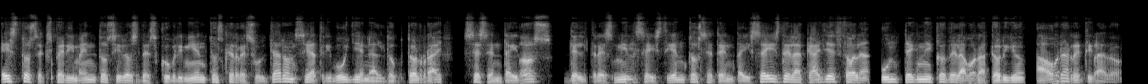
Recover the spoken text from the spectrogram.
Estos experimentos y los descubrimientos que resultaron se atribuyen al Dr. Rife, 62, del 3676 de la calle Zola, un técnico de laboratorio, ahora retirado.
